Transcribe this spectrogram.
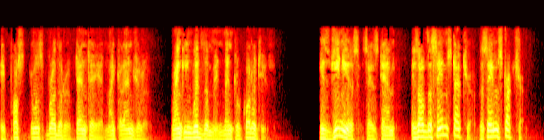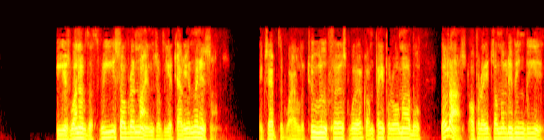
a posthumous brother of Dante and Michelangelo, ranking with them in mental qualities. His genius, says Taine, is of the same stature, the same structure. He is one of the three sovereign minds of the Italian Renaissance, except that while the two first work on paper or marble, the last operates on the living being,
